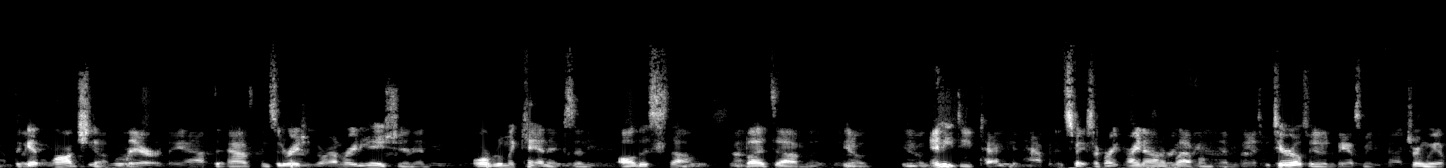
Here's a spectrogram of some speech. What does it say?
have to get launched up there, they have to have considerations around radiation and orbital mechanics and all this stuff. But um, you know, any deep tech can happen in space. Like right, right now on our platform, we have advanced materials, we have advanced manufacturing, we have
